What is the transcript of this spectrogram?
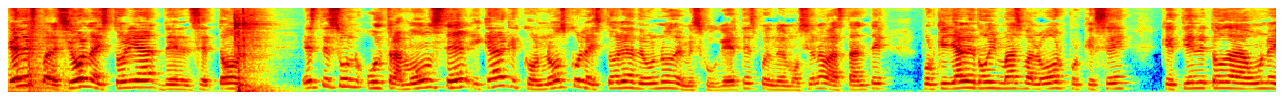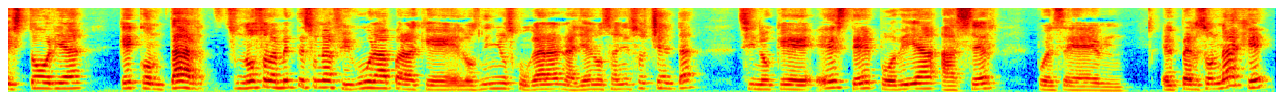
¿Qué les pareció la historia del Ceton? Este es un Ultra Monster y cada que conozco la historia de uno de mis juguetes pues me emociona bastante porque ya le doy más valor, porque sé que tiene toda una historia que contar. No solamente es una figura para que los niños jugaran allá en los años 80, sino que este podía hacer pues em, el personaje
